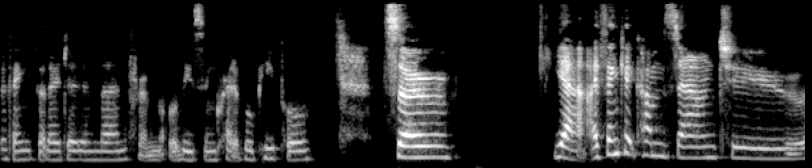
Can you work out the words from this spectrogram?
the things that I did and learn from all these incredible people. So, yeah, I think it comes down to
